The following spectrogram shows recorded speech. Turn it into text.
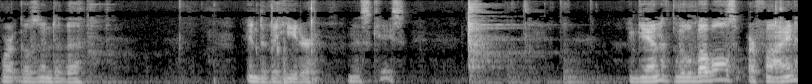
where it goes into the into the heater in this case. Again, little bubbles are fine.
